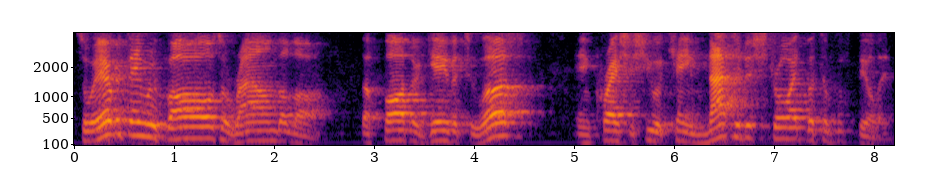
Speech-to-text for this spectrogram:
So everything revolves around the law. The Father gave it to us, and Christ Yeshua came not to destroy it, but to fulfill it.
